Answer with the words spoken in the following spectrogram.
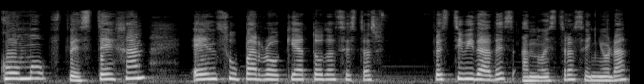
cómo festejan en su parroquia todas estas festividades a Nuestra Señora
